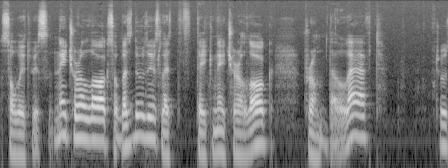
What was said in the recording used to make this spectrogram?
solve it with natural log. So let's do this. Let's take natural log from the left to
